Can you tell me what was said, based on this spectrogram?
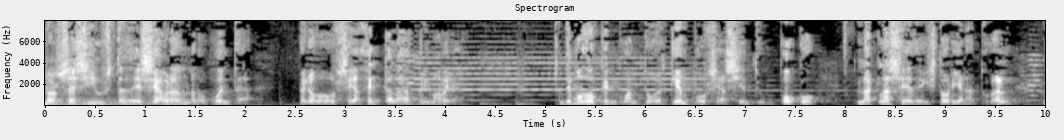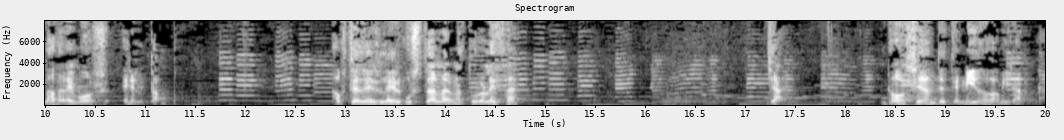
No sé si ustedes se habrán dado cuenta, pero se acerca la primavera. De modo que en cuanto el tiempo se asiente un poco, la clase de historia natural la daremos en el campo. ¿A ustedes les gusta la naturaleza? Ya. No se han detenido a mirarla.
